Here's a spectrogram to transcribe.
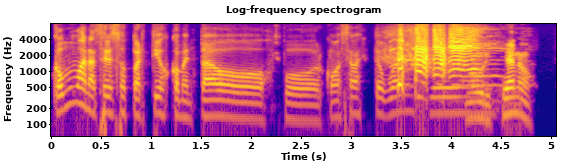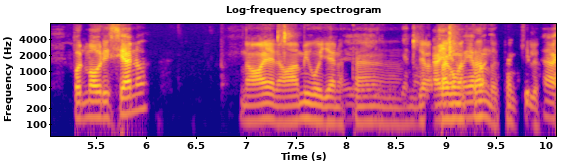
¿cómo van a ser esos partidos comentados por ¿cómo se llama este weón? Mauriciano. Por Mauriciano. No, ya no, amigo, ya no Eh, está, ya no. ya no está no, comentando, tranquilo. Ah.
